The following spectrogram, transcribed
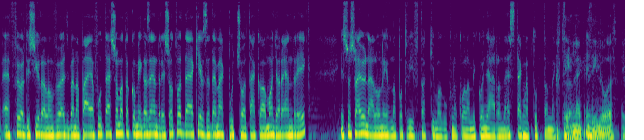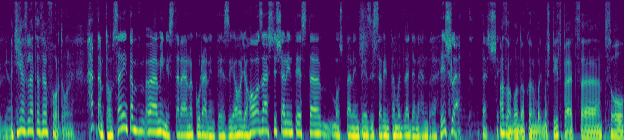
e földi síralom völgyben a pályafutásomat, akkor még az Endre is ott volt, de képzeld, de megpucsolták a magyar Endrék, és most már önálló névnapot vívtak ki maguknak valamikor nyáron, de ezt tegnap tudtam meg. Tőle. Tényleg, ez Igen. így volt. Igen. Kihez lehet ezzel fordulni? Hát nem tudom, szerintem ö, miniszterelnök úr elintézi, ahogy a havazást is elintézte, most elintézi szerintem, hogy legyen Endre. És lett, tessék. Azon gondolkodom, hogy most 10 perc eh, szó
